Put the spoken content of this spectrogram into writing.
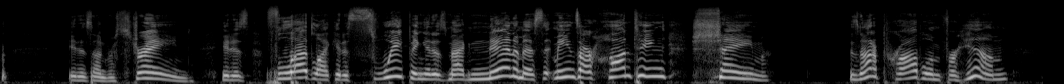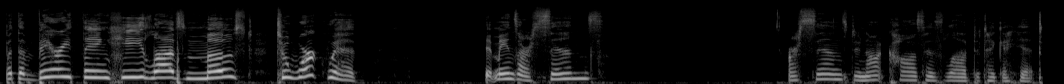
it is unrestrained. It is flood like. It is sweeping. It is magnanimous. It means our haunting shame is not a problem for him, but the very thing he loves most to work with. It means our sins. Our sins do not cause his love to take a hit.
